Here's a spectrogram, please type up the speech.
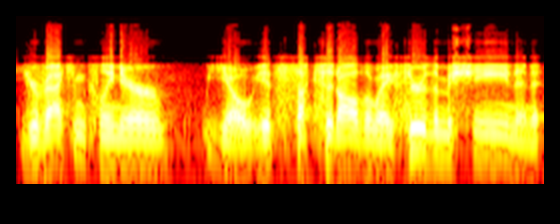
your vacuum cleaner, you know, it sucks it all the way through the machine and it,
